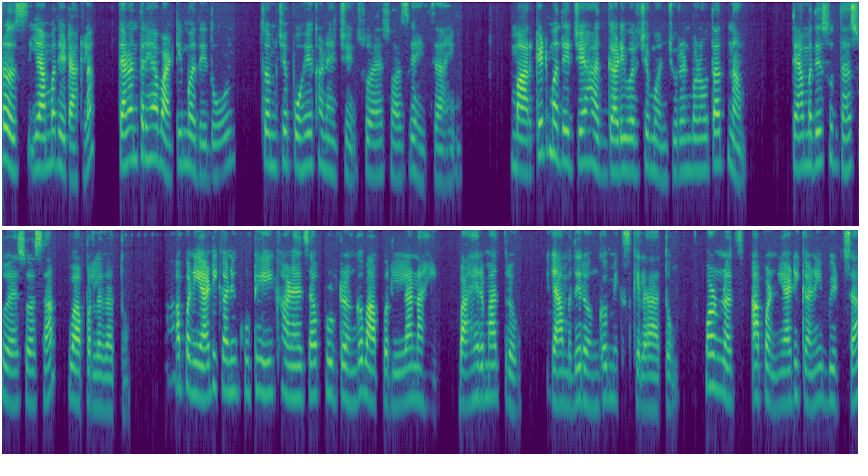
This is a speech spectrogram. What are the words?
रस यामध्ये टाकला. त्यानंतर ह्या वाटीमध्ये दोन चमचे पोहे खाण्याचे सोया सॉस घ्यायचे आहे. मार्केटमध्ये जे हातगाडीवरचे मंचुरियन बनवतात ना त्यामध्ये सुद्धा सोया सॉस हा वापरला जातो. आपण या ठिकाणी कुठेही खाण्याचा फ्रूट रंग वापरलेला नाही. बाहेर मात्र यामध्ये रंग मिक्स केला जातो. म्हणूनच आपण या ठिकाणी बीटचा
